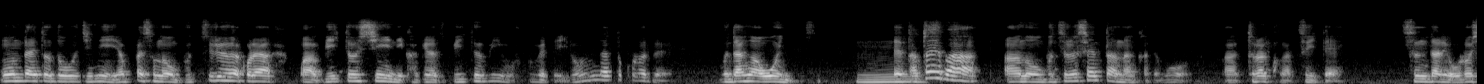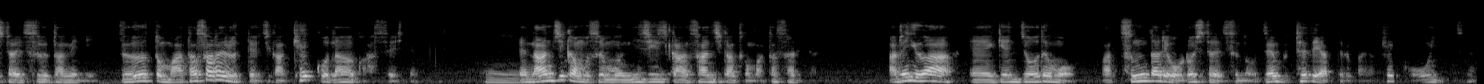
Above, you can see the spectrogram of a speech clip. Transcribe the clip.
問題と同時に、やっぱりその物流は、これはまあ B2C に限らず B2B も含めていろんなところで無駄が多いんです。で例えば、あの物流センターなんかでも、まあ、トラックがついて、積んだり下ろしたりするために、ずっと待たされるっていう時間結構長く発生してる。で何時間もそれも2時間、3時間とか待たされたり、あるいは、えー、現状でも、まあ、積んだり下ろしたりするのを全部手でやってる場合が結構多いんですね。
